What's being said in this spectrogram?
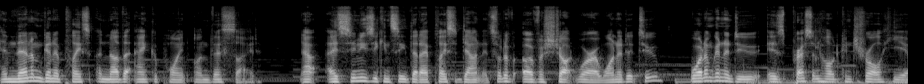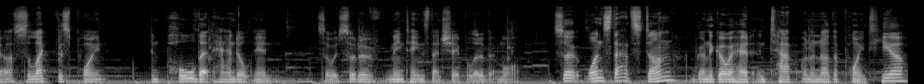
And then I'm gonna place another anchor point on this side. Now, as soon as you can see that I place it down, it sort of overshot where I wanted it to. What I'm going to do is press and hold control here, select this point, and pull that handle in. So it sort of maintains that shape a little bit more. So once that's done, I'm going to go ahead and tap on another point here.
